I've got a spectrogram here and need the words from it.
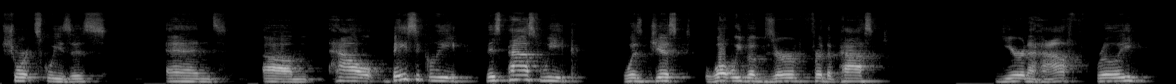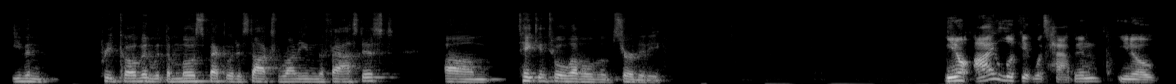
short squeezes and um, how basically this past week was just what we've observed for the past year and a half, really, even pre COVID, with the most speculative stocks running the fastest, um, taken to a level of absurdity. You know, I look at what's happened. You know,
